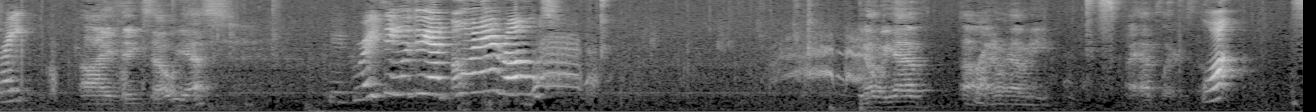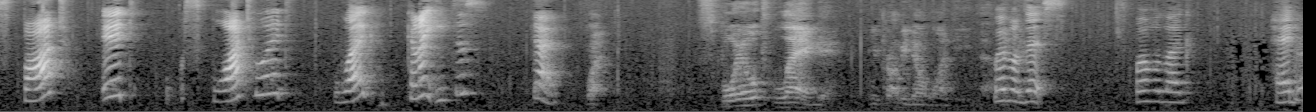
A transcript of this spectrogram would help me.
right? I think so. Yes. The great thing was we had bow and arrows. You know we have. Oh, What? I don't have any. I have flares. though. What? Spot it? Spot it? Leg? Can I eat this? Dad, What? Spoiled leg. You probably don't want to eat that. what about this? Spoiled leg. Head.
